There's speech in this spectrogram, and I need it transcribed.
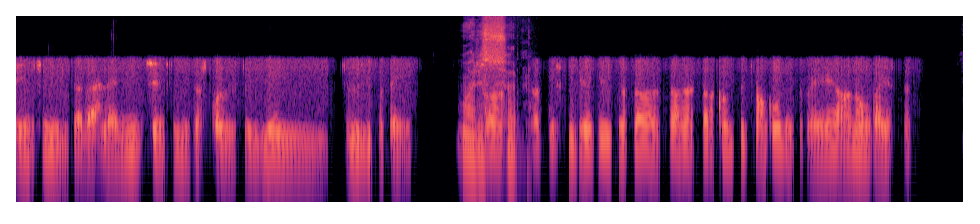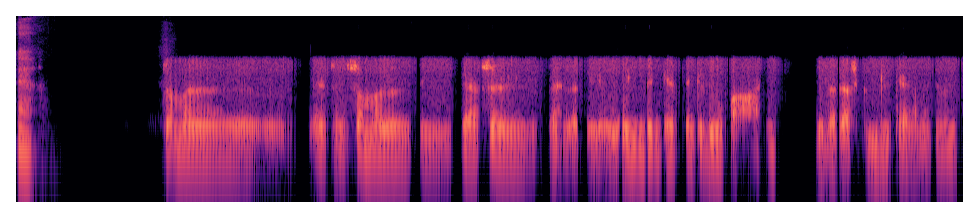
centimeter eller halvanden centimeter strøelse lige i tidligt på dagen. Hvor er det Så, synd. så det skulle væk, ikke? Og så, så, er der, så er der kun betongulvet tilbage og nogle rester. Ja. Som, øh, altså, som øh, det- deres, øh, hvad hedder det, urin, den kan, den kan løbe fra arten. Eller deres skylde, kalder man det. Ikke?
